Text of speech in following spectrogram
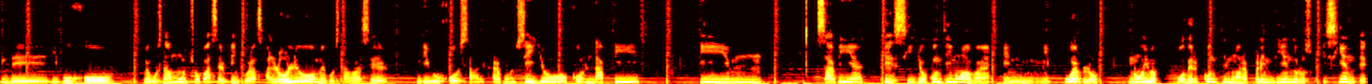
de dibujo, me gustaba mucho hacer pinturas al óleo, me gustaba hacer dibujos al carboncillo, con lápiz, y mm, sabía que si yo continuaba en mi pueblo no iba a poder continuar aprendiendo lo suficiente.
